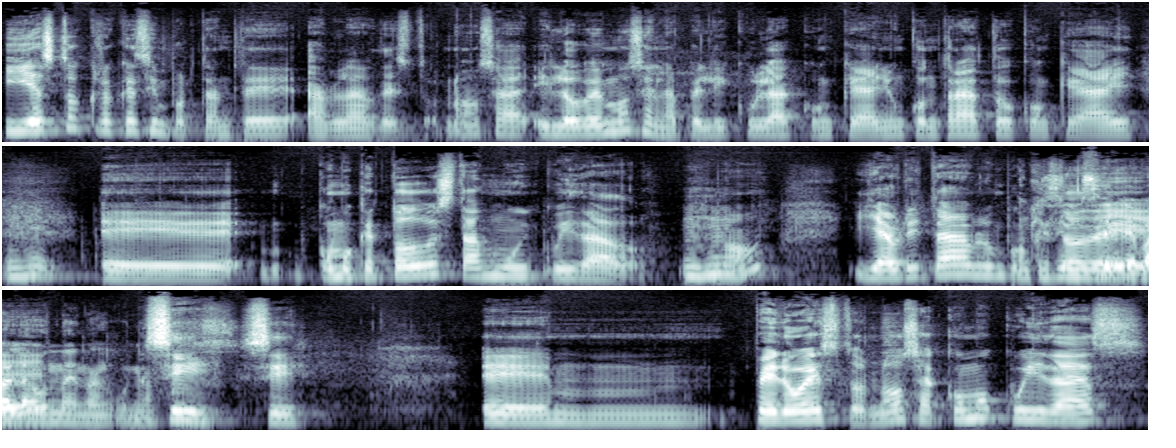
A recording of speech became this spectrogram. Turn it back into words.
Y esto creo que es importante hablar de esto, ¿no? O sea, y lo vemos en la película con que hay un contrato, con que hay, eh, como que todo está muy cuidado, ¿no? Y ahorita hablo un Aunque poquito sí de... se le va la onda en algunas sí, cosas. Sí, Em, pero esto, ¿no? O sea, ¿cómo cuidas?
